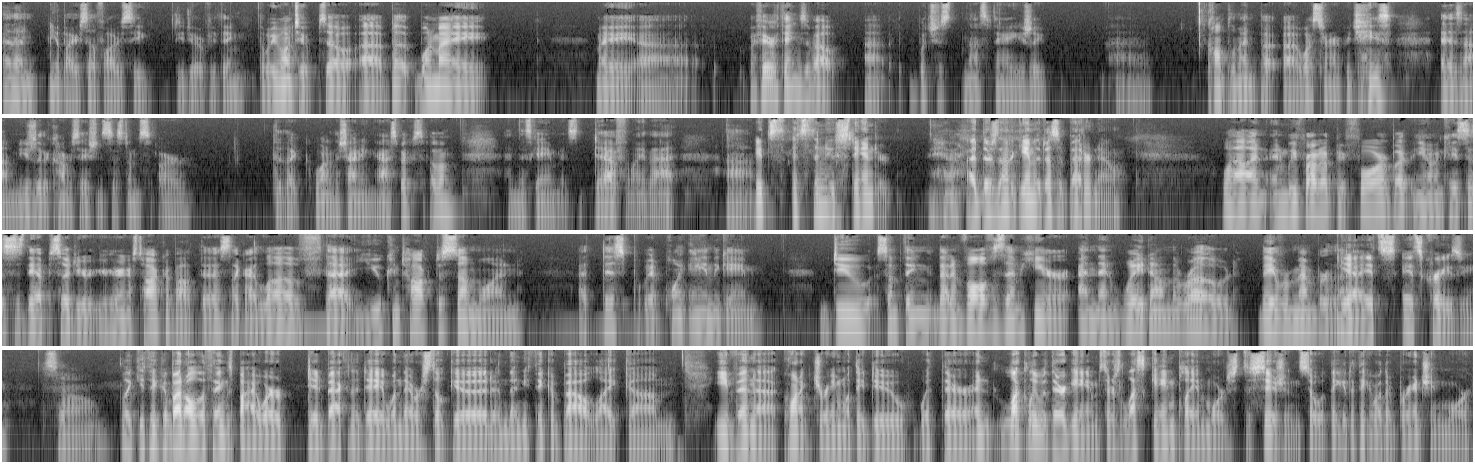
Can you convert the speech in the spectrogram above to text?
and then you know by yourself, obviously you do everything the way you want to. So, uh, but one of my my uh, my favorite things about uh, which is not something I usually uh, compliment, but uh, Western RPGs is um, usually the conversation systems are the, like one of the shining aspects of them, and this game is definitely that. It's it's the new standard. Yeah. Uh, there's not a game that does it better now. Well, and, and we've brought it up before, but you know, in case this is the episode you're you're hearing us talk about this, like I love that you can talk to someone at this at point A in the game, do something that involves them here, and then way down the road they remember that. Yeah, it's it's crazy. So like you think about all the things Bioware did back in the day when they were still good, and then you think about like um, even uh, Quantic Dream, what they do with their and luckily with their games, there's less gameplay and more just decisions, so they get to think about their branching more.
